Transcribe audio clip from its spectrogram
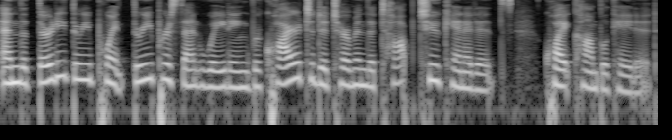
and the 33.3% weighting required to determine the top two candidates quite complicated.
